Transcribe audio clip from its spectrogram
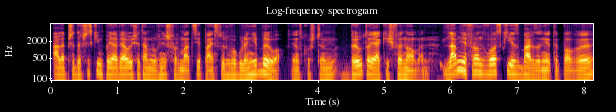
ale przede wszystkim pojawiały się tam również formacje państw, których w ogóle nie było. W związku z czym był to jakiś fenomen. Dla mnie front włoski jest bardzo nietypowy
